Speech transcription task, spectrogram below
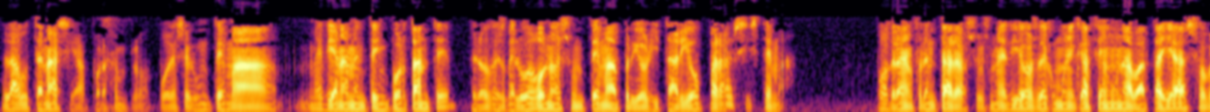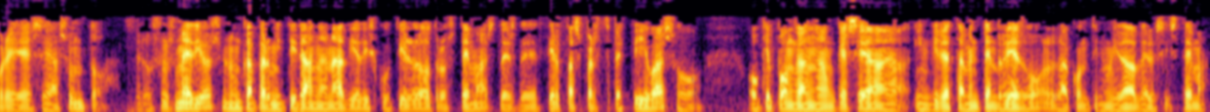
La eutanasia, por ejemplo, puede ser un tema medianamente importante, pero desde luego no es un tema prioritario para el sistema. Podrá enfrentar a sus medios de comunicación una batalla sobre ese asunto, pero sus medios nunca permitirán a nadie discutir otros temas desde ciertas perspectivas o, o que pongan, aunque sea indirectamente en riesgo, la continuidad del sistema.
